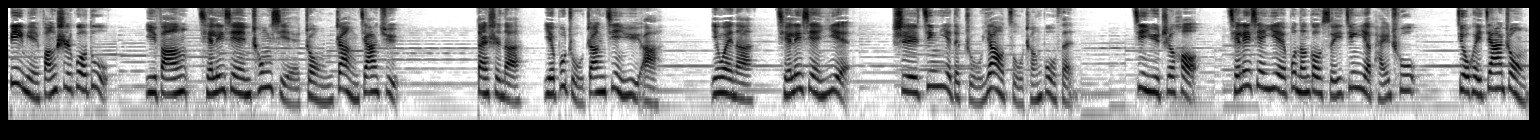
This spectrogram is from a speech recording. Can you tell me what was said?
避免房事过度。以防前列腺充血肿胀加剧，但是呢，也不主张禁欲啊，因为呢，前列腺液是精液的主要组成部分，禁欲之后，前列腺液不能够随精液排出，就会加重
